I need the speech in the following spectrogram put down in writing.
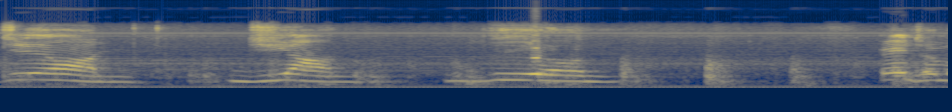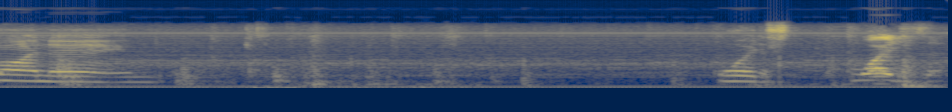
Done. John. Done. Enter my name. Wait a, wait a sec.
